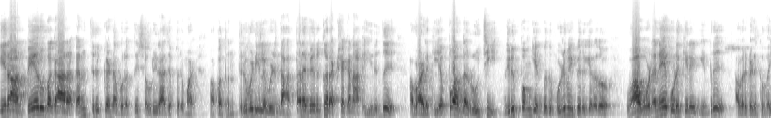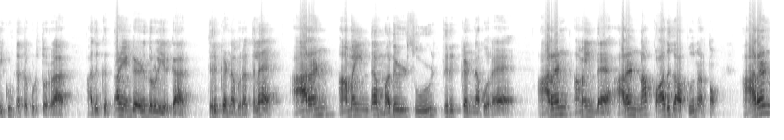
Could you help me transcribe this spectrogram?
பிரான் பேருபகாரகன் திருக்கண்ணபுரத்து சௌரிராஜ பெருமாள். அப்ப தன் திருவடியில விழுந்த அத்தனை பேருக்கும் ரட்சகனாக இருந்து அவளுக்கு எப்போ அந்த ருச்சி விருப்பம் என்பது முழுமை பெறுகிறதோ வா உடனே கொடுக்கிறேன் என்று அவர்களுக்கு வைகுண்டத்தை கொடுத்துடுறார். அதுக்குத்தான் எங்க எழுந்தருளி இருக்கார் திருக்கண்ணபுரத்துல அரண் அமைந்த மதில் சூழ் திருக்கண்ணபுர. அரண் அமைந்த அரண்னா பாதுகாப்புன்னு அர்த்தம். அரண்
